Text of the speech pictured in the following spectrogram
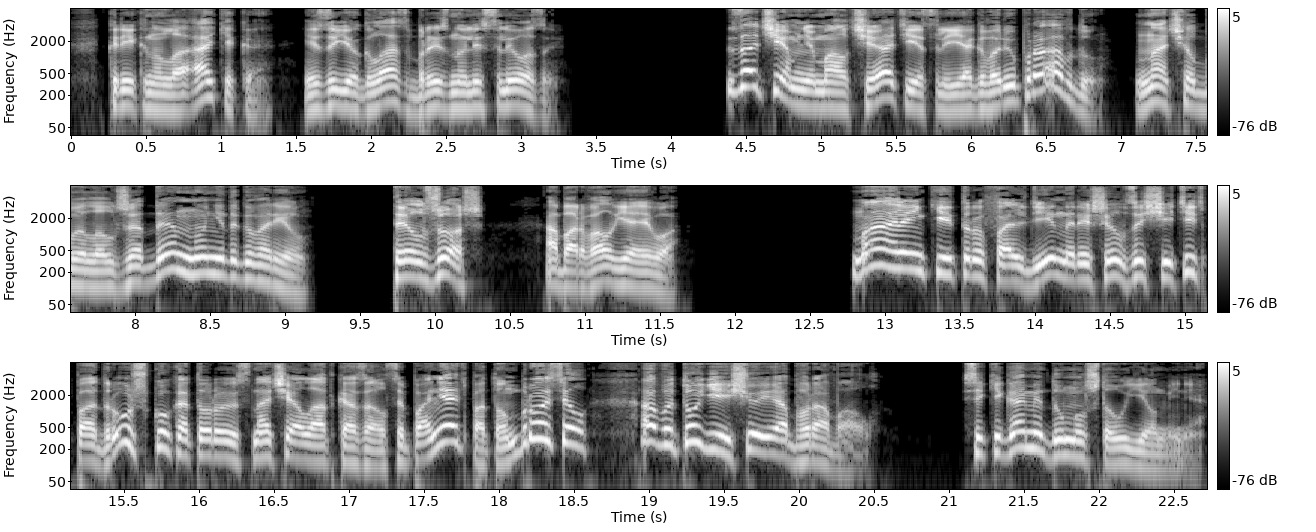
— крикнула Акика, из ее глаз брызнули слезы. «Зачем мне молчать, если я говорю правду?» Начал было лжеден, но не договорил. «Ты лжешь!» — оборвал я его. Маленький Труфальдин решил защитить подружку, которую сначала отказался понять, потом бросил, а в итоге еще и обворовал. Сикигами думал, что уел меня.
